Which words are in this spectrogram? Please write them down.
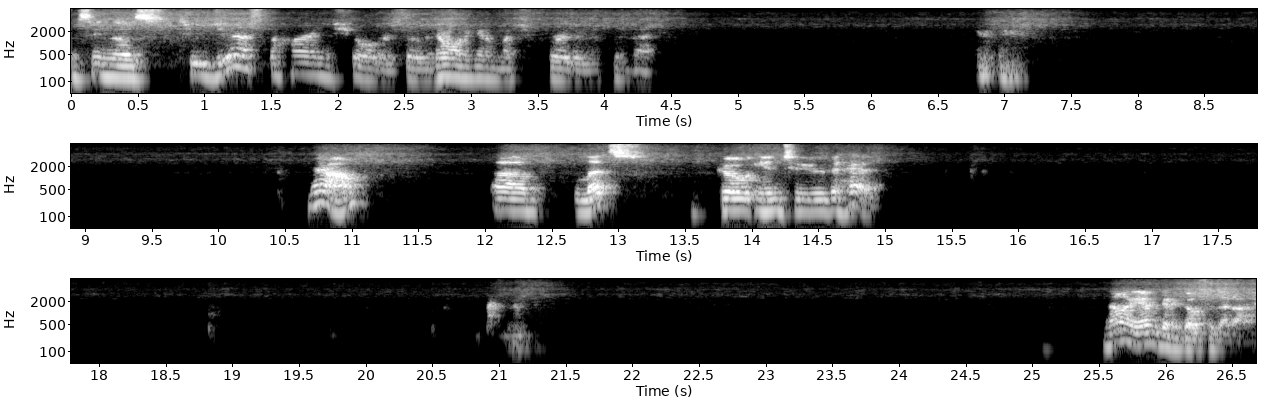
Missing those two just behind the shoulder, so we don't want to get them much further than that. now, um, let's go into the head. Now I am going to go for that eye.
